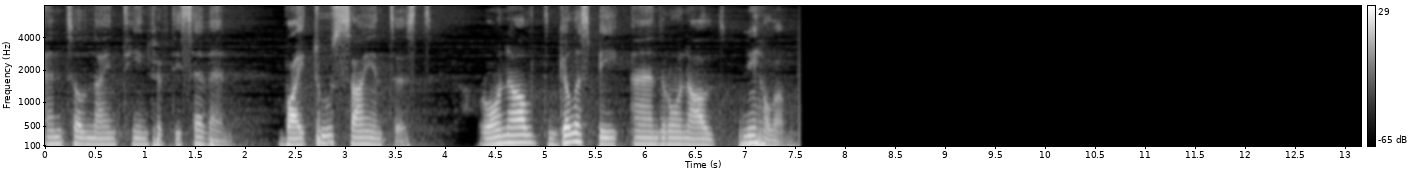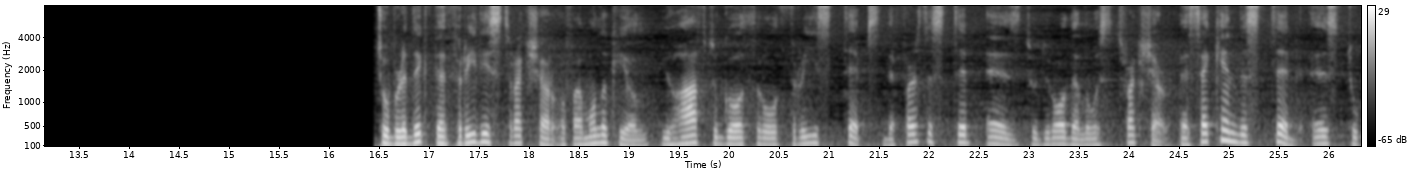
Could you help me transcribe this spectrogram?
until 1957 by two scientists, Ronald Gillespie and Ronald Nyholm. To predict the 3D structure of a molecule, you have to go through three steps. The first step is to draw the Lewis structure. The second step is to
